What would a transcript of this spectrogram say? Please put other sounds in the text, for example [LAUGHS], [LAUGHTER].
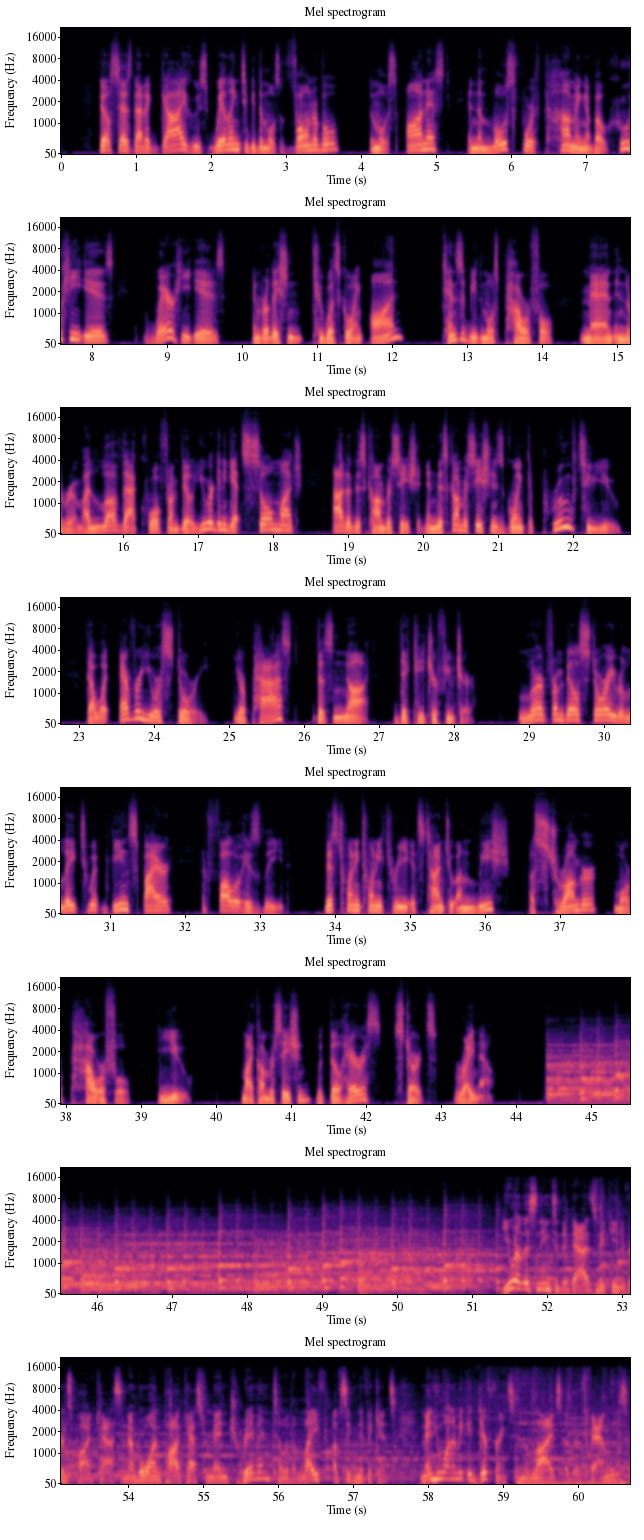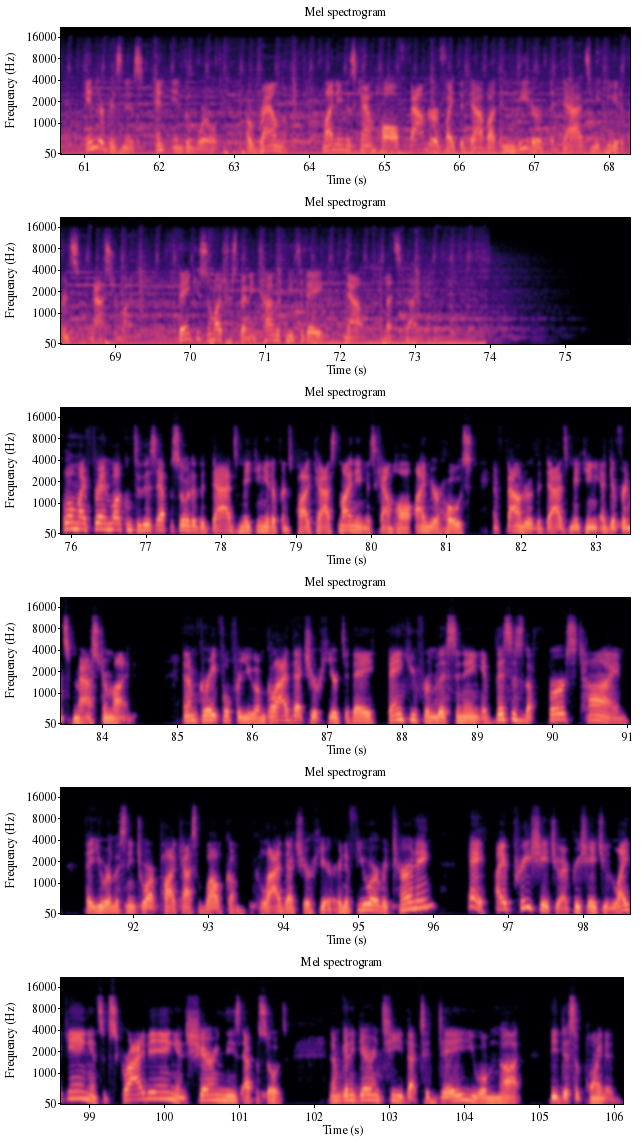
Bill says that a guy who's willing to be the most vulnerable, the most honest, and the most forthcoming about who he is, where he is in relation to what's going on, tends to be the most powerful man in the room. I love that quote from Bill. You are going to get so much out of this conversation. And this conversation is going to prove to you that whatever your story, your past does not dictate your future. Learn from Bill's story, relate to it, be inspired, and follow his lead. This 2023, it's time to unleash a stronger, more powerful you. My conversation with Bill Harris starts right now. You are listening to the Dads Making a Difference podcast, the number one podcast for men driven to live a life of significance. Men who want to make a difference in the lives of their families, in their business, and in the world around them. My name is Cam Hall, founder of Fight the Dadbod and leader of the Dads Making a Difference Mastermind. Thank you so much for spending time with me today. Now, let's dive in. Hello, my friend. Welcome to this episode of the Dads Making a Difference podcast. My name is Cam Hall. I'm your host and founder of the Dads Making a Difference Mastermind. And I'm grateful for you. I'm glad that you're here today. Thank you for listening. If this is the first time that you are listening to our podcast, welcome. Glad that you're here. And if you are returning, hey, I appreciate you. I appreciate you liking and subscribing and sharing these episodes. And I'm going to guarantee that today you will not be disappointed.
